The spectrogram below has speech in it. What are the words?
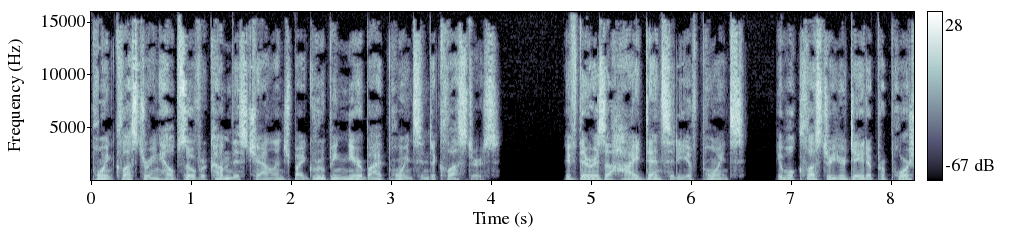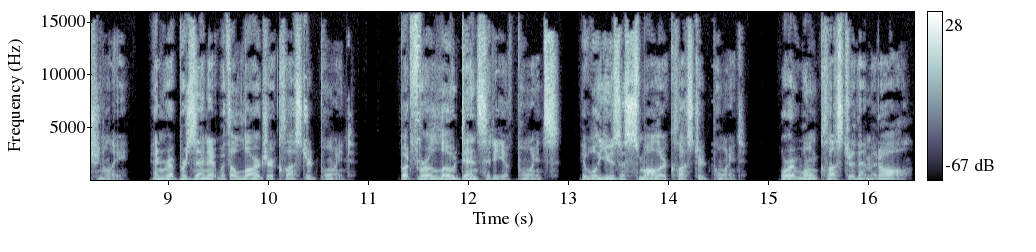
Point clustering helps overcome this challenge by grouping nearby points into clusters. If there is a high density of points, it will cluster your data proportionally and represent it with a larger clustered point. But for a low density of points, it will use a smaller clustered point, or it won't cluster them at all.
